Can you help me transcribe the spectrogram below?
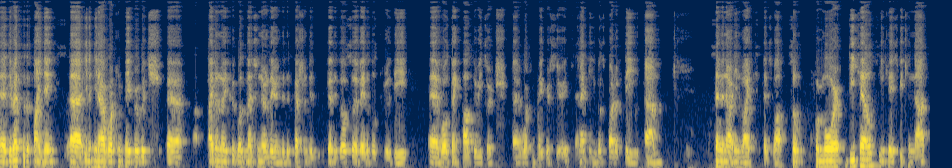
uh, the rest of the findings uh, in in our working paper, which uh, I don't know if it was mentioned earlier in the discussion, but is also available through the World Bank Policy Research working paper series, and I think it was part of the um, seminar invite as well. So for more details, in case we cannot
